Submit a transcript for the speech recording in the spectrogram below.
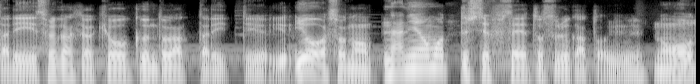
たり、それから教訓となったりっていう、要はその何をもってして不正とするかというのをっ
